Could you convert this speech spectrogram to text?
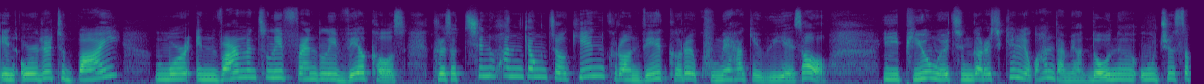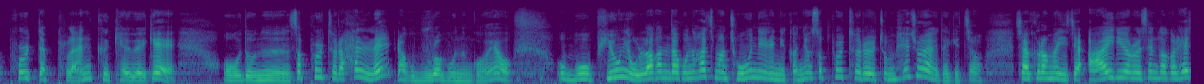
In order to buy more environmentally friendly vehicles. 그래서 친환경적인 그런 vehicle을 구매하기 위해서 이 비용을 증가를 시키려고 한다면 너는 support the plan? 그 계획에 어, 너는 서포트를 할래? 라고 물어보는 거예요. 어, 뭐, 비용이 올라간다고는 하지만 좋은 일이니까요. 서포트를 좀 해줘야 되겠죠. 자, 그러면 이제 아이디어를 생각을 할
